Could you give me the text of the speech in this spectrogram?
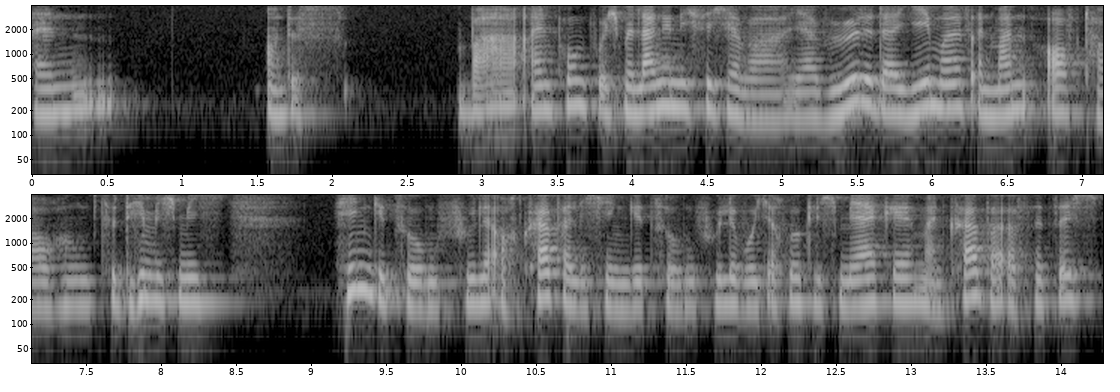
Denn, und es war ein Punkt, wo ich mir lange nicht sicher war, ja, würde da jemals ein Mann auftauchen, zu dem ich mich hingezogen fühle, auch körperlich hingezogen fühle, wo ich auch wirklich merke, mein Körper öffnet sich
